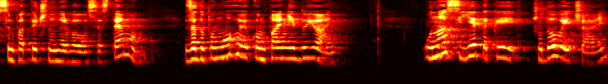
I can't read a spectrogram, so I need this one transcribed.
симпатичну нервову систему за допомогою компанії Дуюань. У нас є такий чудовий чай.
